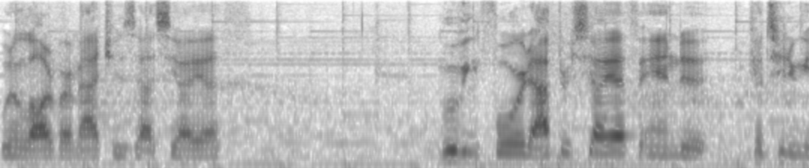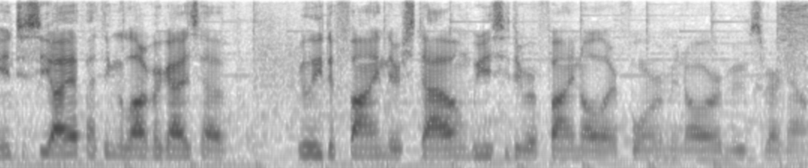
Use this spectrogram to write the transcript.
win a lot of our matches at CIF moving forward after CIF and uh, continuing into CIF, I think a lot of our guys have really defined their style, and we just need to refine all our form and all our moves right now.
